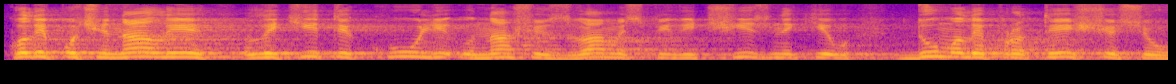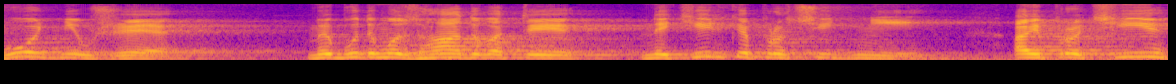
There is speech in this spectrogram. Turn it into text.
коли починали летіти кулі у наших з вами співвітчизників, думали про те, що сьогодні вже ми будемо згадувати не тільки про ці дні, а й про ті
